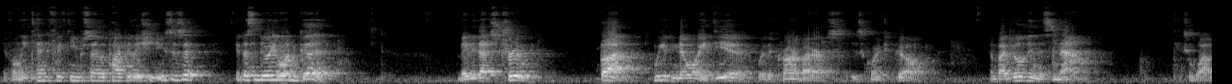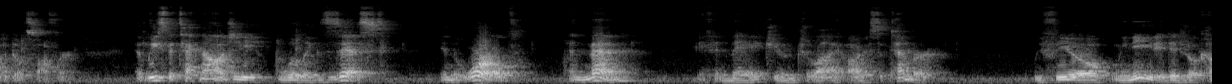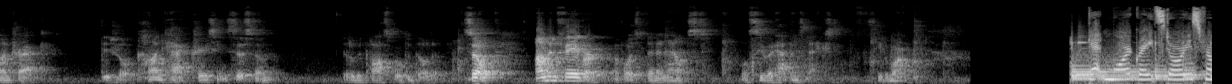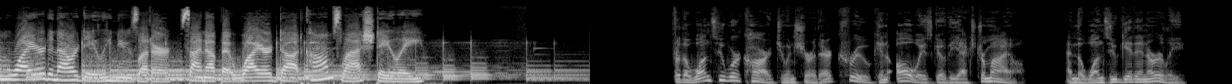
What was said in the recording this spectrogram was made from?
If only 10 to 15% of the population uses it, it doesn't do anyone good. Maybe that's true. But we have no idea where the coronavirus is going to go. And by building this now, it takes a while to build software. At least the technology will exist in the world. And then, if in May, June, July, August, September, we feel we need a digital contract, digital contact tracing system, it'll be possible to build it. So I'm in favor of what's been announced. We'll see what happens next. See you tomorrow. Get more great stories from Wired in our daily newsletter. Sign up at wired.com/daily. For the ones who work hard to ensure their crew can always go the extra mile, and the ones who get in early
